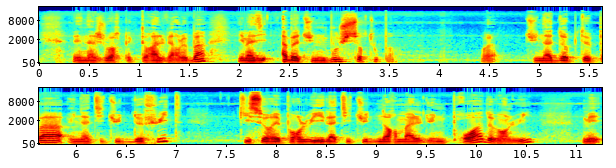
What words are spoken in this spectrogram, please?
les nageoires pectorales vers le bas? Il m'a dit, ah bah tu ne bouges surtout pas. Voilà. Tu n'adoptes pas une attitude de fuite, qui serait pour lui l'attitude normale d'une proie devant lui, mais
